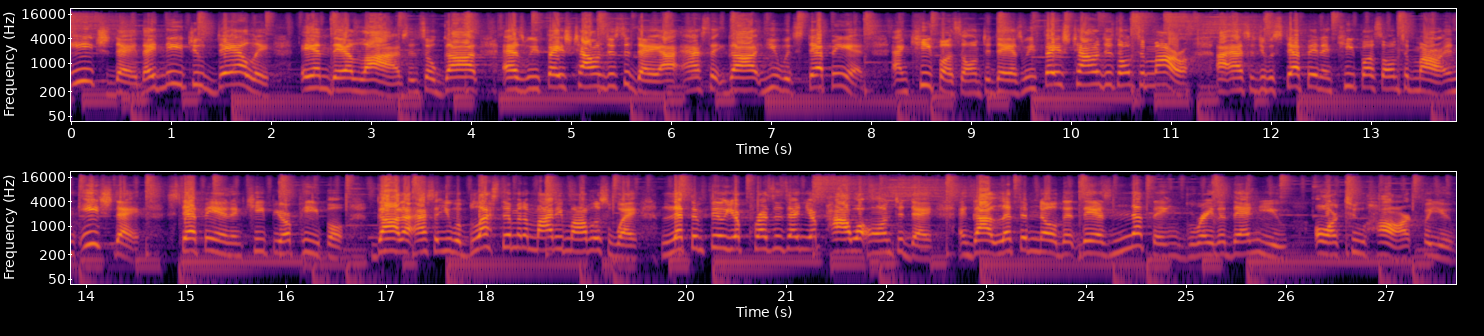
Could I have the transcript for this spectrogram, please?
each day. They need you daily in their lives. And so, God, as we face challenges today, I ask that God, you would step in and keep us on today. As we face challenges on tomorrow, I ask that you would step in and keep us on tomorrow. And each day, step in and keep your people. God, I ask that you would bless them in a mighty, marvelous way. Let them feel your presence and your power on today. And God, let them know that there's nothing greater than you or too hard for you.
